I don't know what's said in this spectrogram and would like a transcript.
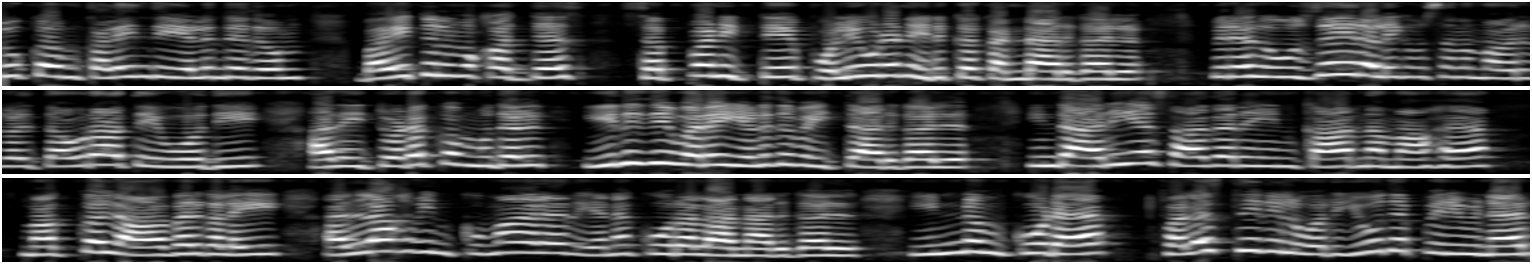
தூக்கம் கலைந்து எழுந்ததும் பைத்துல் முகத்தஸ் செப்பனிட்டு பொலிவுடன் இருக்க கண்டார்கள். பிறகு உசைர் அலிகுசலம் அவர்கள் தௌராத்தை ஓதி அதை தொடக்கம் முதல் இறுதி வரை எழுத வைத்தார்கள். இந்த அரிய சாதனையின் காரணமாக மக்கள் அவர்களை அல்லாஹ்வின் குமாரர் என கூறலானார்கள். இன்னும் கூட பலஸ்தீனில் ஒரு யூத பிரிவினர்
